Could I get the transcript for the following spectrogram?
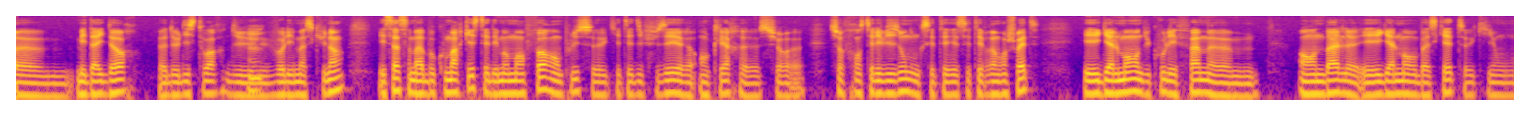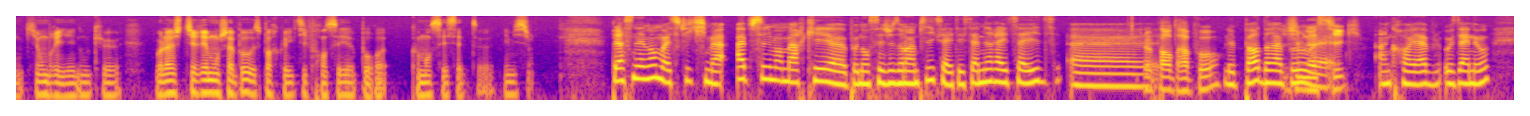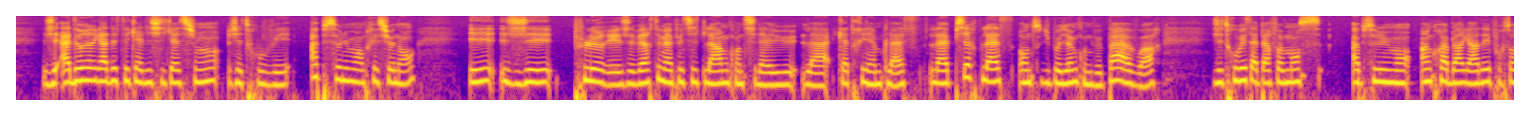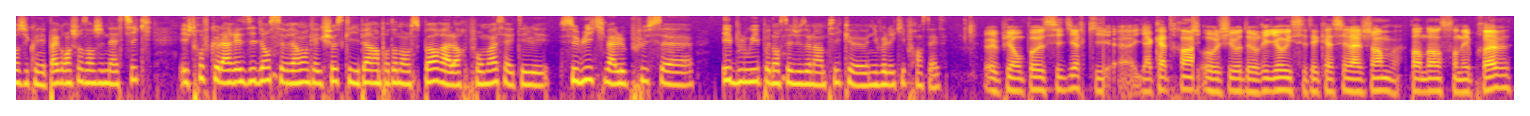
médaille d'or de l'histoire du mm. volley masculin. Et ça, ça m'a beaucoup marqué. C'était des moments forts en plus qui étaient diffusés en clair sur, sur France Télévisions, donc c'était vraiment chouette. Et également, du coup, les femmes en handball et également au basket euh, qui ont, qui ont brillé. Donc euh, voilà, je tirerai mon chapeau au sport collectif français pour euh, commencer cette émission. Personnellement, moi, celui qui m'a absolument marqué pendant ces Jeux Olympiques, ça a été Samir Aït Saïd. le porte-drapeau. Le porte-drapeau. Gymnastique. incroyable, aux anneaux. J'ai adoré regarder ses qualifications. J'ai trouvé absolument impressionnant. Et j'ai pleuré. J'ai versé ma petite larme quand il a eu la quatrième place. La pire place en dessous du podium qu'on ne veut pas avoir. J'ai trouvé sa performance absolument incroyable à regarder. Pourtant, je connais pas grand-chose en gymnastique. Et je trouve que la résilience, c'est vraiment quelque chose qui est hyper important dans le sport. Alors pour moi, ça a été celui qui m'a le plus euh, ébloui pendant ces Jeux Olympiques euh, au niveau de l'équipe française. Et puis on peut aussi dire qu'il euh, y a 4 ans, au JO de Rio, il s'était cassé la jambe pendant son épreuve.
